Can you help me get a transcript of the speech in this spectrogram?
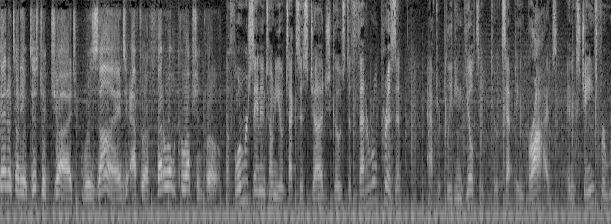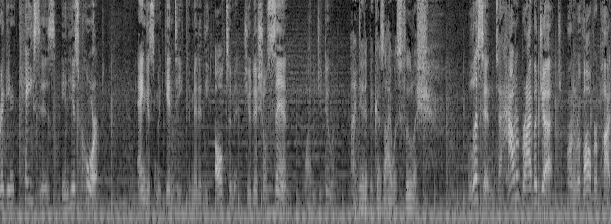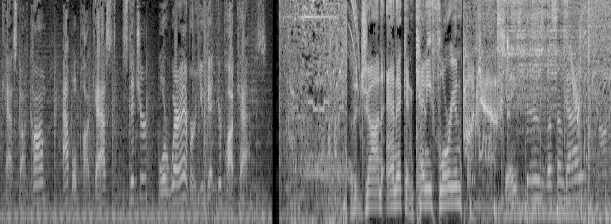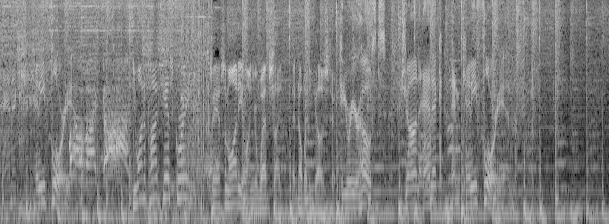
San Antonio district judge resigns after a federal corruption probe. A former San Antonio, Texas judge goes to federal prison after pleading guilty to accepting bribes in exchange for rigging cases in his court. Angus McGinty committed the ultimate judicial sin. Why did you do it? I did it because I was foolish. Listen to How to Bribe a Judge on RevolverPodcast.com, Apple Podcasts, Stitcher, or wherever you get your podcasts. The Jon Anik and Kenny Florian Podcast. Gangsters, what's up, guys? Jon Anik, Kenny Florian. Oh, my God! You want a podcast? Great. We have some audio on your website that nobody goes to. Here are your hosts, Jon Anik and Kenny Florian.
